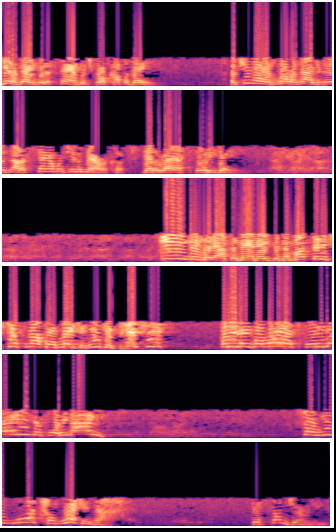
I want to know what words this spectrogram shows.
get away with a sandwich for a couple days. But you know as well as I do, there's not a sandwich in America that'll last 40 days. Even without the mayonnaise and the mustard, it's just not going to make it. You can pinch it, but it ain't going to last 40 days and 40 nights. So you want to recognize that some journeys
